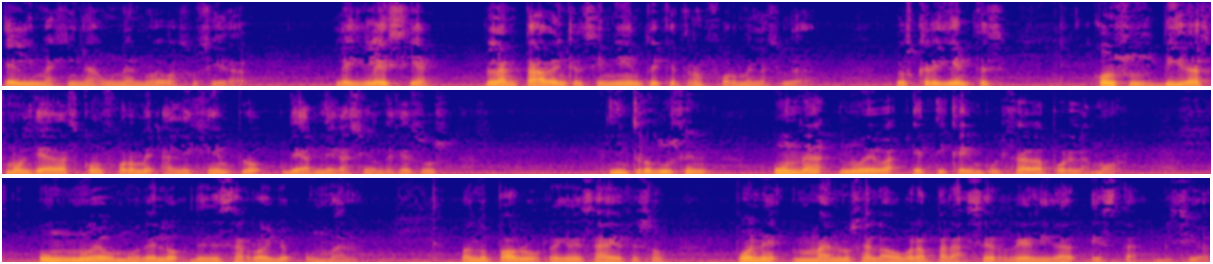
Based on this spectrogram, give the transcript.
Él imagina una nueva sociedad, la iglesia plantada en crecimiento y que transforme la ciudad. Los creyentes con sus vidas moldeadas conforme al ejemplo de abnegación de Jesús, introducen una nueva ética impulsada por el amor, un nuevo modelo de desarrollo humano. Cuando Pablo regresa a Éfeso, pone manos a la obra para hacer realidad esta visión.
